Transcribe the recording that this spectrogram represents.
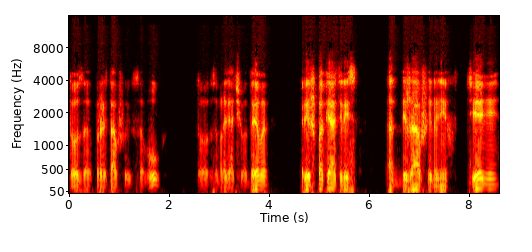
то за пролетавшую сову, то за бродячего дева, лишь попятились от бежавшей на них тени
